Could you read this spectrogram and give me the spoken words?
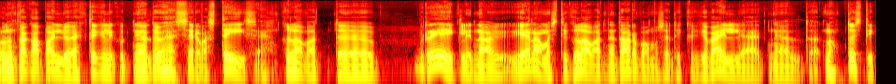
olnud väga palju, ehk tegelikult nii-öelda ühest servast teise kõlavad reeglina ja enamasti kõlavad need arvamused ikkagi välja, et nii-öelda noh, tõesti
